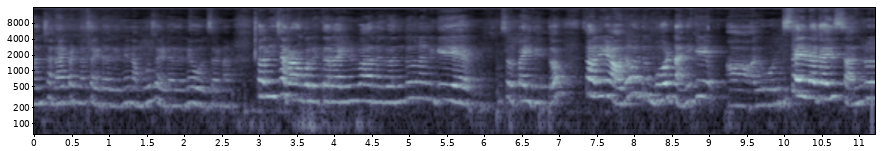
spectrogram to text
ನಾನು ಚನ್ನರಾಯಪಟ್ಟಣ ಸೈಡಲ್ಲೇ ನಮ್ಮೂರು ಸೈಡಲ್ಲೇ ಹೋಲ್ಸೋಣ. ಸೊ ಅಲ್ಲಿ ಚೆನ್ನಾಗಿ ಹೊಲಿತಾರ ಇಲ್ವಾ ಅನ್ನೋದು ಒಂದು ನನಗೆ ಸ್ವಲ್ಪ ಇದಿತ್ತು. ಸೊ ಅಲ್ಲಿ ಯಾವುದೋ ಒಂದು ಬೋರ್ಡ್ ನನಗೆ ಅಲ್ಲಿ ಹೊಲಿಸ್ತಾ ಇಲ್ಲ ಗೈಸ್ ಅಂದ್ರೂ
